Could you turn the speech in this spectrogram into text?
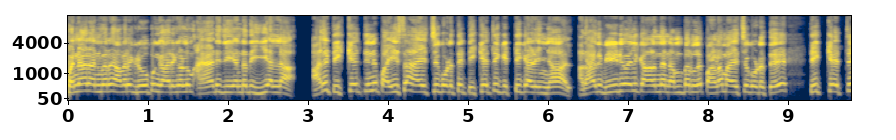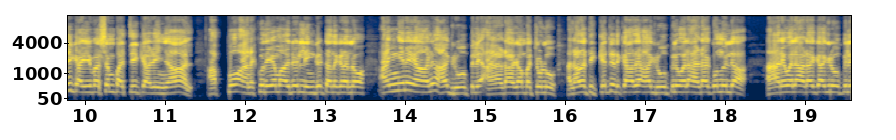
പൊന്നാർ അൻവർ അവരെ ഗ്രൂപ്പും കാര്യങ്ങളും ആഡ് ചെയ്യേണ്ടത് ഈ അല്ല. അത് ടിക്കറ്റിന് പൈസ അയച്ചു കൊടുത്ത് ടിക്കറ്റ് കിട്ടിക്കഴിഞ്ഞാൽ അതായത് വീഡിയോയിൽ കാണുന്ന നമ്പറിൽ പണം അയച്ചു കൊടുത്ത് ടിക്കറ്റ് കൈവശം പറ്റിക്കഴിഞ്ഞാൽ അപ്പോ അനക്കുതയമാതിരി ഒരു ലിങ്ക് ഇട്ട് നിൽക്കണല്ലോ അങ്ങനെയാണ് ആ ഗ്രൂപ്പിൽ ആഡ് ആകാൻ പറ്റുള്ളൂ. അല്ലാതെ ടിക്കറ്റ് എടുക്കാതെ ആ ഗ്രൂപ്പിൽ പോലെ ആഡ് ആക്കൊന്നുമില്ല. ആരെ പോലെ ആഡ് ആക്കുക ഗ്രൂപ്പിൽ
